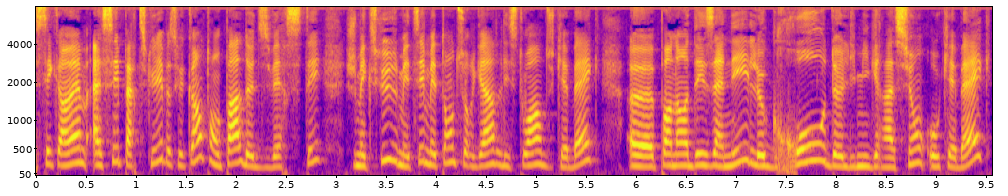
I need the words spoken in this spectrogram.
c'est quand même assez particulier parce que quand on parle de diversité, je m'excuse, mais tu sais, mettons, tu regardes l'histoire du Québec euh, pendant des années, le gros de l'immigration au Québec,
